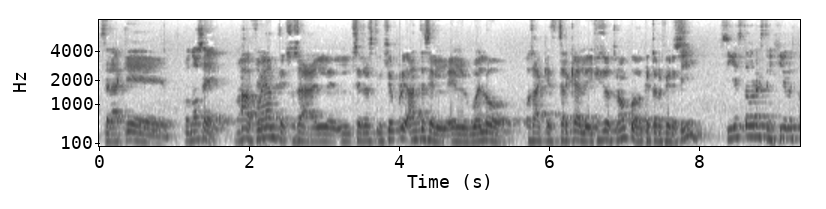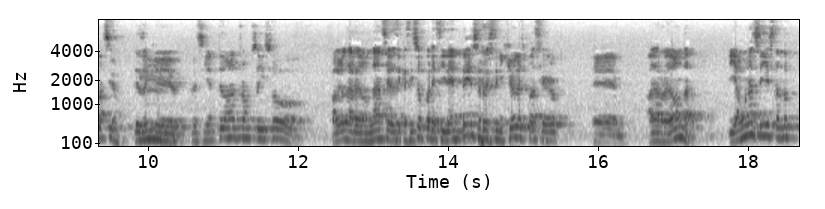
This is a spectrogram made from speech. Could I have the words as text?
¿Será que, pues no sé? no ah, sé fue qué- antes, o sea, el- el- se restringió antes el, el vuelo, o sea, que cerca del edificio de Trump, ¿o a qué te refieres? Sí, sí estaba restringido el espacio. Desde Mm. que el presidente Donald Trump se hizo, valga la redundancia, desde que se hizo presidente, se restringió el espacio eh, a la redonda. Y aún así, estando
